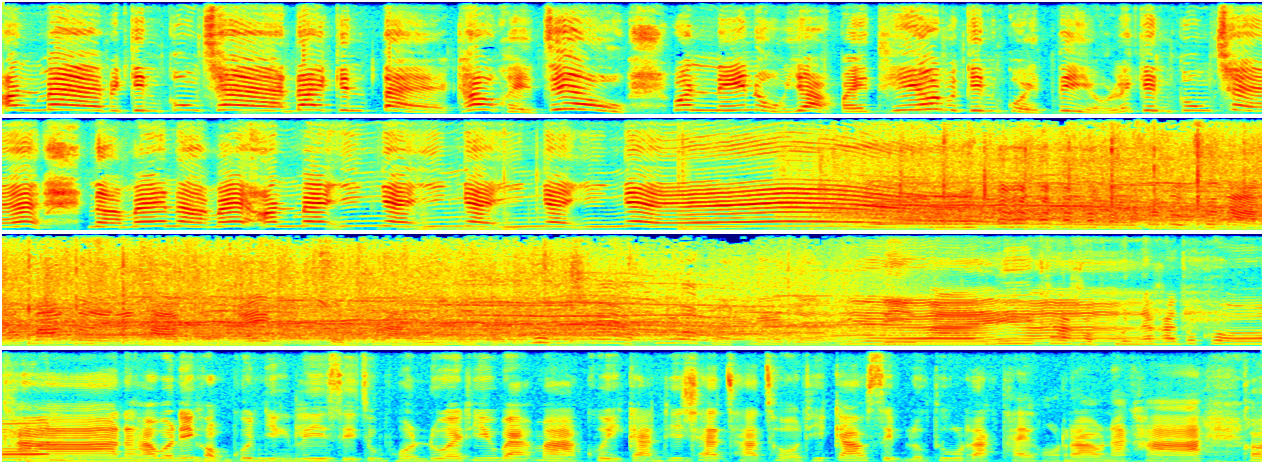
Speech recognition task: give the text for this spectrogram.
อันแม่ไปกินกุ้งแช่ ได้กินแต่ข้าวไข่เจียว วันนี้หนูอยากไปเที่ยวไปกินก๋วยเตี๋ยวและกินกุ้งแช่น่ะแม่น่ะแม่อันแม่อิงแงอิงแงอิงแงอิงแงสนุกสนานมากๆเลยนะคะ ขอให้สงกรานต์นี้มีแต่กุ้งแช่ ประเทศเลย ดีไหมดีค่ะ ขอบคุณนะคะทุกคนค่ะนะคะวันนี้ขอบคุณหญิงลีศรีจุมพลด้วยที่แวะมาคุยกันที่แชทชาโชว์ที่ 90 ลูกทุ่งรักไทยของเรานะคะ ขอ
